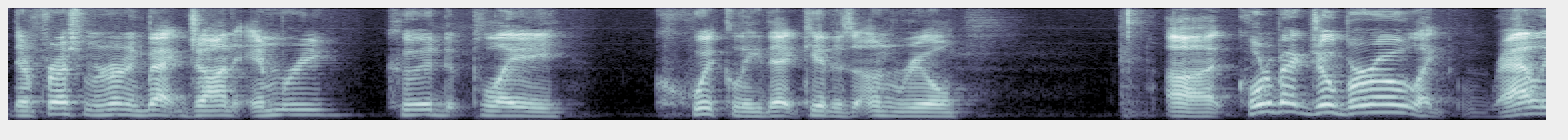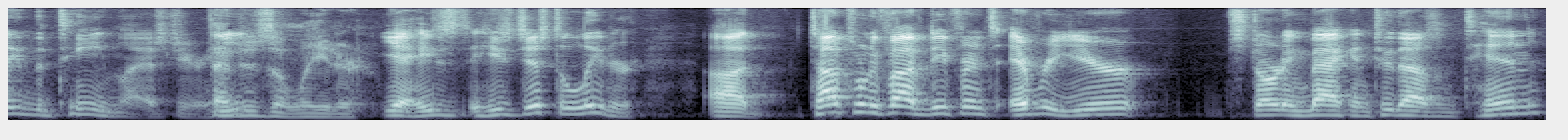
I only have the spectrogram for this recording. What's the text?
their freshman running back John Emery could play quickly. That kid is unreal. Uh, quarterback Joe Burrow like rallied the team last year. That He- is a leader. yeah, he's he's just a leader. Uh, top 25 defense every year, starting back in 2010.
